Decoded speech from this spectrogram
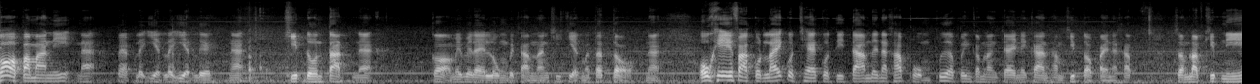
ก็ประมาณนี้นะแบบละเอียดละเอียดเลยนะคลิปโดนตัดนะก็ไม่เป็นไรลงไปตามนั้นขี้เกียจมาตัดต่อนะโอเค ฝากกดไลค์กดแชร์กดติดตามด้วยนะครับ ผมเพื่อเป็นกำลังใจในการทำคลิปต่อไปนะครับสำหรับคลิปนี้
